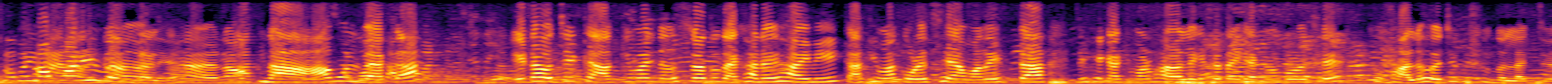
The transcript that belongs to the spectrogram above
সবারই বাঙালি হ্যাঁ না না আঙুল বেকা এটা হচ্ছে কাকিমার নার্সটা তো দেখানোই হয়নি। কাকিমা করেছে আমাদেরটা। দেখে কাকিমার ভালো লেগেছে তাই কাকিমা করেছে। খুব ভালো হয়েছে খুব সুন্দর লাগছে।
